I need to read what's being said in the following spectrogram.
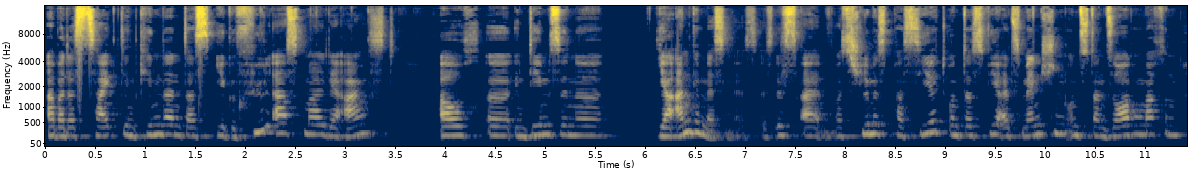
Aber das zeigt den Kindern, dass ihr Gefühl erstmal der Angst auch äh, in dem Sinne ja angemessen ist. Es ist äh, was Schlimmes passiert und dass wir als Menschen uns dann Sorgen machen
